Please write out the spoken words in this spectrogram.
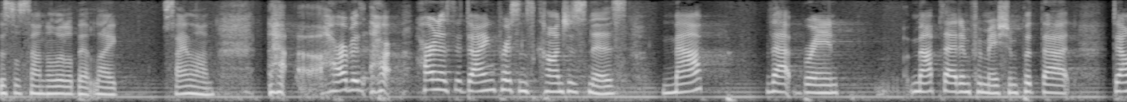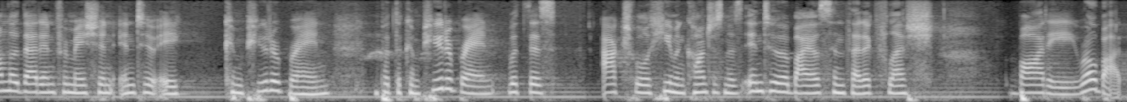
This will sound a little bit like Cylon. Harvest, har- harness a dying person's consciousness, map that brain, map that information, put that, download that information into a computer brain, put the computer brain with this actual human consciousness into a biosynthetic flesh body robot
